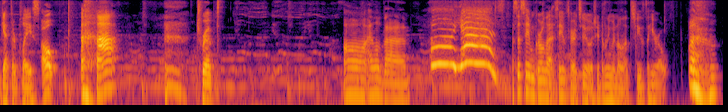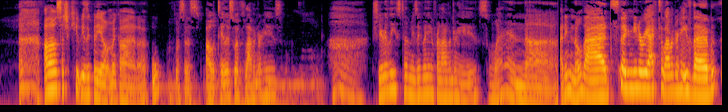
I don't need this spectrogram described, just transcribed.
get their place. Oh! Tripped. Oh, I love that. It's the same girl that saved her, too. She doesn't even know that she's the hero. oh, that was such a cute music video. Oh my god. Ooh, what's this? Oh, Taylor Swift Lavender Haze. she released a music video for Lavender Haze. When? Uh, I didn't even know that. I need to react to Lavender Haze then.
